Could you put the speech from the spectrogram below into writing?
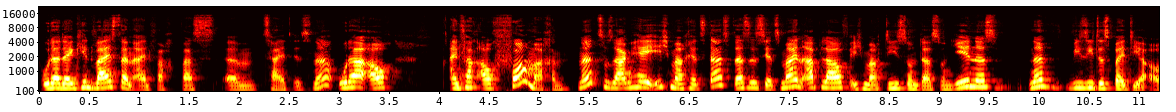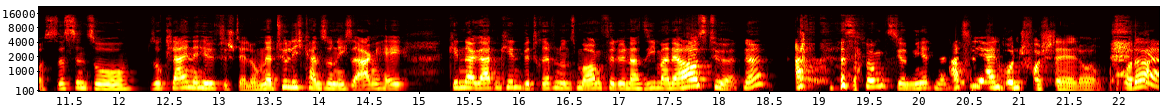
Oder dein Kind weiß dann einfach, was ähm, Zeit ist, ne? Oder auch einfach auch vormachen, ne? Zu sagen, hey, ich mache jetzt das, das ist jetzt mein Ablauf, ich mache dies und das und jenes. Ne? Wie sieht es bei dir aus? Das sind so so kleine Hilfestellungen. Natürlich kannst du nicht sagen, hey, Kindergartenkind, wir treffen uns morgen Viertel nach sieben an der Haustür, ne? das funktioniert natürlich. Hast du dir einen Wunschvorstellung, oder? Ja,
